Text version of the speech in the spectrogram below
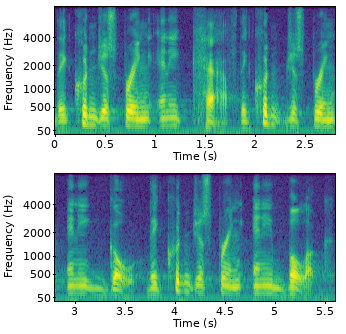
They couldn't just bring any calf. They couldn't just bring any goat. They couldn't just bring any bullock.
